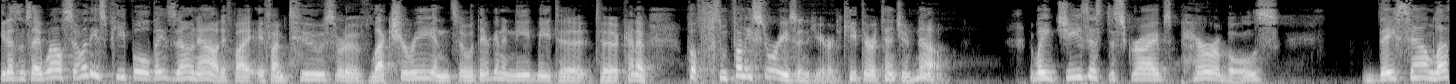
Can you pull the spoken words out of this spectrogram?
He doesn't say, well, some of these people, they zone out if, I, if I'm too sort of lectury, and so they're going to need me to, to kind of put some funny stories in here to keep their attention. No. The way Jesus describes parables, they sound less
